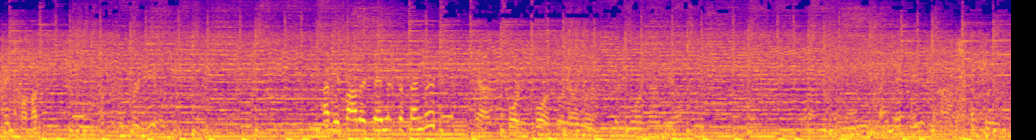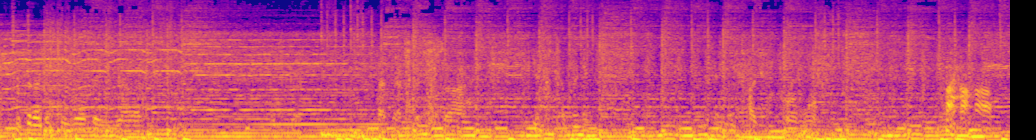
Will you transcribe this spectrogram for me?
I thought it was pretty even. Happy Father's Day, Mr. Fender. Yeah, it's 44, so we're gonna go six more than deal. Consider this is real thing, yeah. That, that's just, uh, yeah, something. Anything type for a wolf. Ha ha ha.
